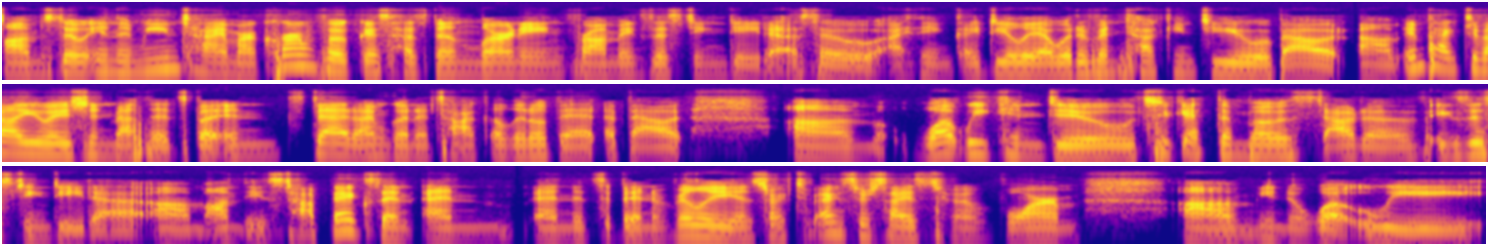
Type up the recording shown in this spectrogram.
Um, so in the meantime, our current focus has been learning from existing data. So I think ideally I would have been talking to you about um, impact evaluation methods, but instead I'm going to talk a little bit about um, what we can do to get the most out of existing data um, on these topics. And, and, and it's been a really instructive exercise to inform um, you know, what we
